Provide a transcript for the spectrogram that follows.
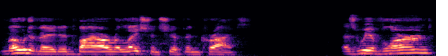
motivated by our relationship in Christ. As we have learned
